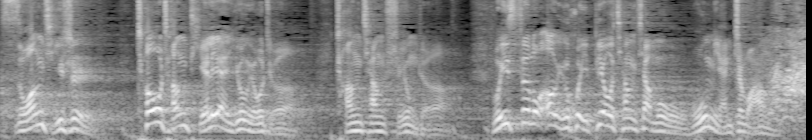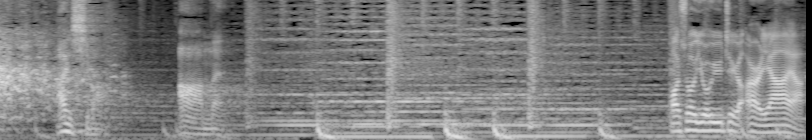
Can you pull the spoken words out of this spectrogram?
死亡骑士，超长铁链拥有者，长枪使用者，维斯洛奥运会标枪项目无冕之王，安息吧，阿门。话说，由于这个二丫呀，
